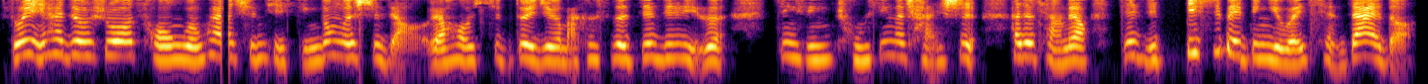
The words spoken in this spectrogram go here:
所以他就说，从文化群体行动的视角，然后去对这个马克思的阶级理论进行重新的阐释。他就强调，阶级必须被定义为潜在的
